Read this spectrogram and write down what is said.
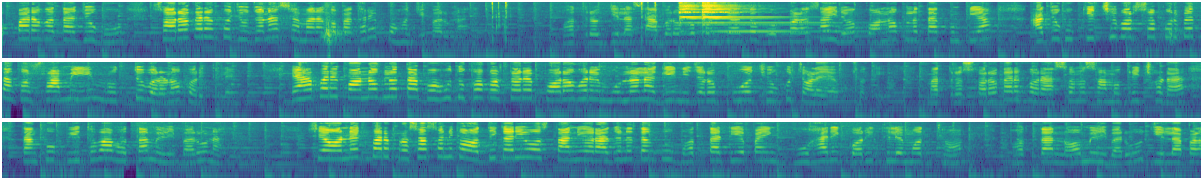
ଅପାରଗତା ଯୋଗୁଁ ସରକାରଙ୍କ ଯୋଜନା ସେମାନଙ୍କ ପାଖରେ ପହଞ୍ଚି ପାରୁନାହିଁ ভদ্রক জেলা সাবরঙ্গ পঞ্চায়েত গোপাল সাহি কনকলতা খুঁটিয়া আজকু কিছু বর্ষ পূর্বে তাঁর স্বামী মৃত্যুবরণ করে এপরে কনকলতা বহু দুঃখ কষ্টরে পরঘরে মূল লাগি নিজের পুয় ঝিউকে চলাই আসুচার মাত্র সরকারଙ୍କ রাশন সামগ্রী ছড়া তাঁকু বিধবা ভত্তা মিপার না সে অনেকবার প্রশাসনিক অধিকারী ও স্থানীয় রাজনেতাঙ্কু ভত্তাটিয়ে পাই গুহারি করে ভত্তা ন মিবার জেলাপাল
